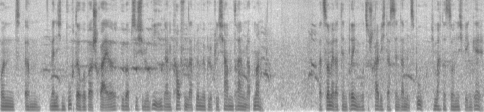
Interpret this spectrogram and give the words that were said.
Und ähm, wenn ich ein Buch darüber schreibe, über Psychologie, dann kaufen das, wenn wir glücklich haben, 300 Mann. Was soll mir das denn bringen? Wozu schreibe ich das denn dann ins Buch? Ich mache das doch nicht wegen Geld.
